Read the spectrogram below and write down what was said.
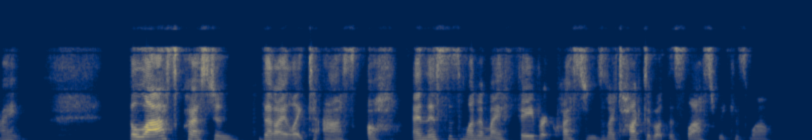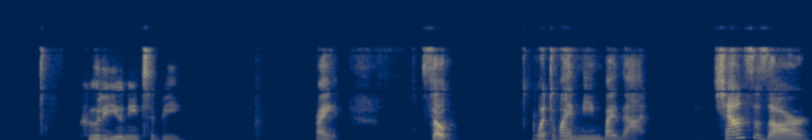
right? The last question that I like to ask, oh, and this is one of my favorite questions, and I talked about this last week as well. Who do you need to be? Right? So, what do I mean by that? Chances are,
